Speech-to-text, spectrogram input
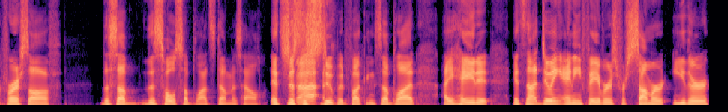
First off, the sub this whole subplot's dumb as hell. It's just a Ah. stupid fucking subplot. I hate it. It's not doing any favors for Summer either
